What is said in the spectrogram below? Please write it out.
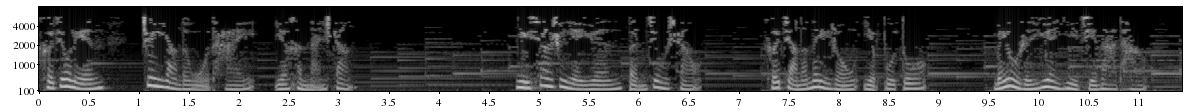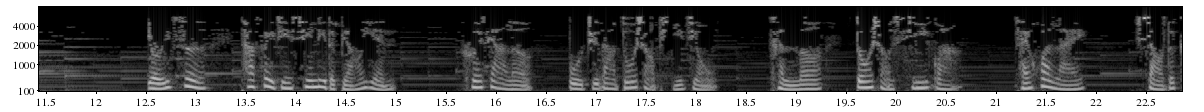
可就连这样的舞台也很难上，女相声演员本就少。可讲的内容也不多，没有人愿意接纳他。有一次，他费尽心力的表演，喝下了不知道多少啤酒，啃了多少西瓜，才换来少的可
